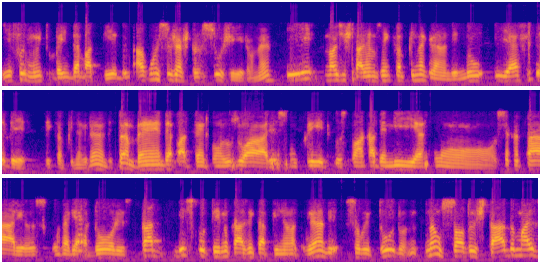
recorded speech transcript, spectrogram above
e foi muito bem debatido. Algumas sugestões surgiram, né? E nós estaremos em Campina Grande, no IFPB, de Campina Grande, também debatendo com usuários, com críticos, com academia, com secretários, com vereadores, para discutir, no caso em Campina Grande, sobretudo, não só do Estado, mas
